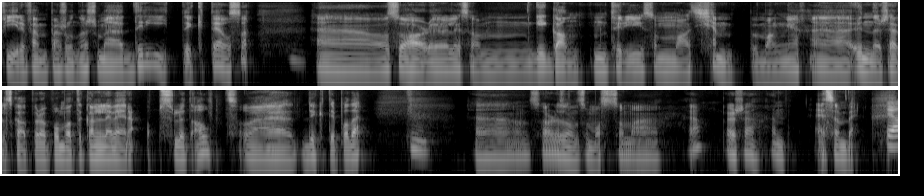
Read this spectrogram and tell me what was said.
fire-fem personer som er dritdyktige også. Uh, og så har du liksom giganten Try som har kjempemange uh, underselskaper og på en måte kan levere absolutt alt, og er dyktig på det. Eh, så har du sånne som oss som er ja, kanskje en SMB. Ja.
